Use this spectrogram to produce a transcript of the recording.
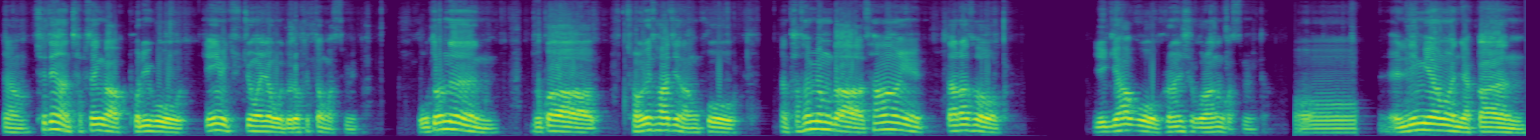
그냥 최대한 잡생각 버리고 게임에 집중하려고 노력했던 것 같습니다. 오더는 누가 정해서 하진 않고, 다섯 명 다 상황에 따라서 얘기하고 그런 식으로 하는 것 같습니다. 어, 엘리미 형은 약간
